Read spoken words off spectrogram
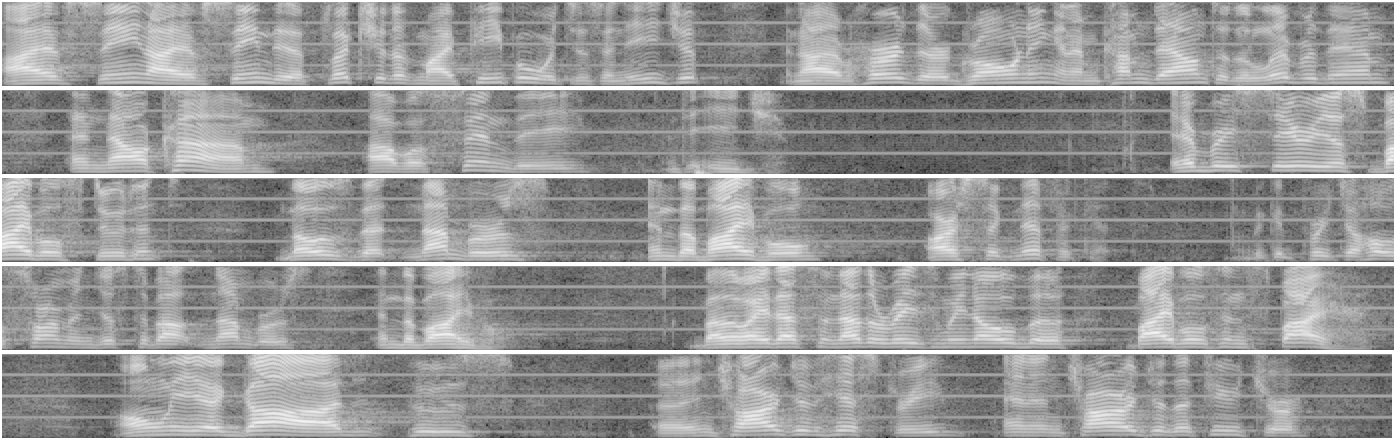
I have seen, I have seen the affliction of my people which is in Egypt, and I have heard their groaning, and am come down to deliver them. And now come, I will send thee into Egypt. Every serious Bible student knows that numbers in the Bible are significant. We could preach a whole sermon just about numbers in the Bible. By the way, that's another reason we know the Bible's inspired. Only a God who's uh, in charge of history and in charge of the future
